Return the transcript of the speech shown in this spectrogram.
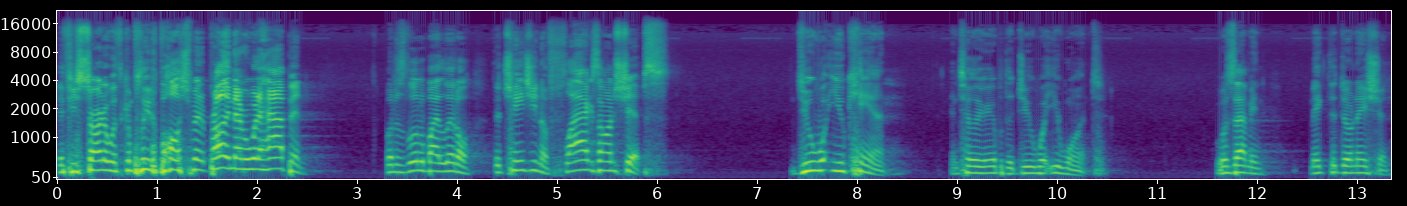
If he started with complete abolishment, it probably never would have happened. But it's little by little, the changing of flags on ships. Do what you can until you're able to do what you want. What does that mean? Make the donation.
